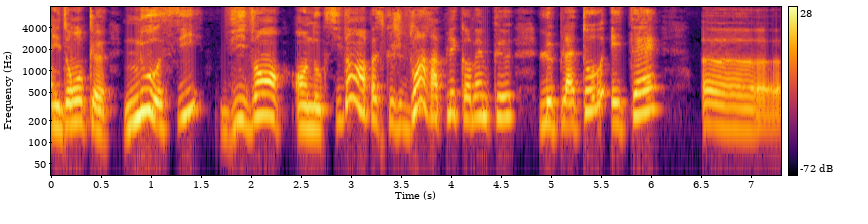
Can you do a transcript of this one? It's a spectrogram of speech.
et donc euh, nous aussi, vivant en Occident, hein, parce que je dois rappeler quand même que le plateau était euh,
